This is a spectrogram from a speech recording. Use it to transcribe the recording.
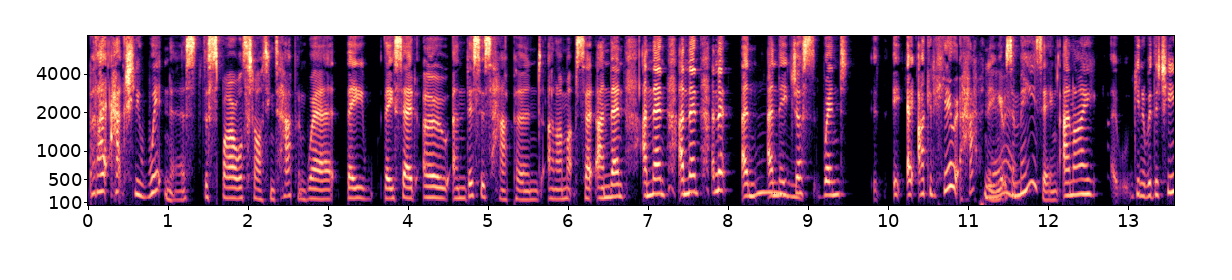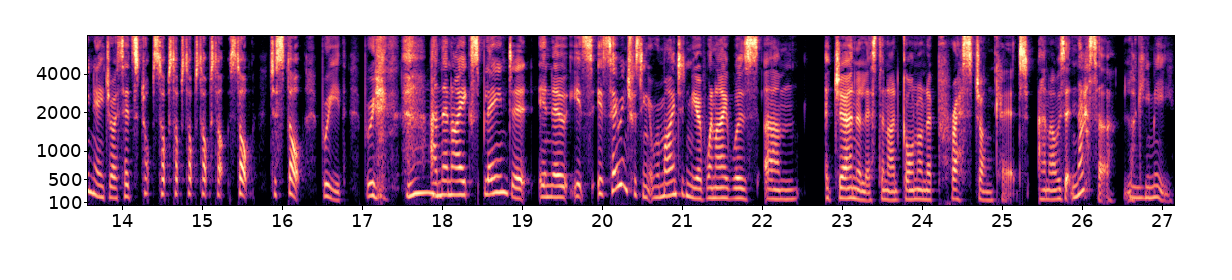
But I actually witnessed the spiral starting to happen where they they said, "Oh, and this has happened, and I'm upset," and then and then and then and then and mm. and they mm. just went it, I could hear it happening. Yeah. It was amazing. And I, you know, with the teenager, I said, stop, stop, stop, stop, stop, stop, stop, just stop, breathe, breathe. Mm. And then I explained it in a, it's, it's so interesting. It reminded me of when I was, um, a journalist and I'd gone on a press junket and I was at NASA, lucky mm. me.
